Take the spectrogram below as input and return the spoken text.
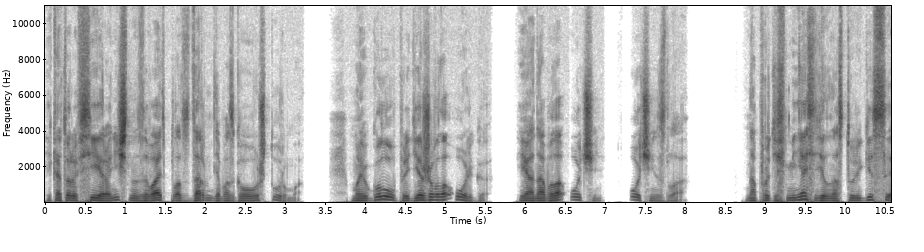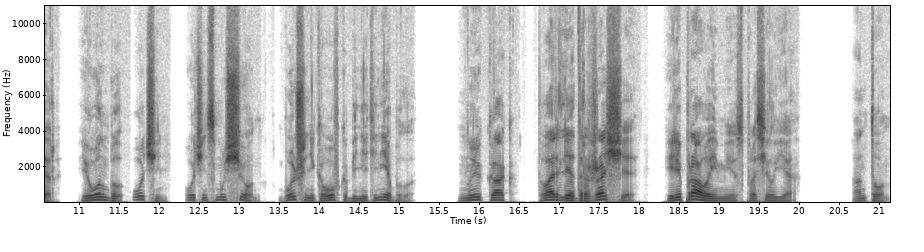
и который все иронично называют плацдарм для мозгового штурма. Мою голову придерживала Ольга, и она была очень, очень зла. Напротив меня сидел на стуле Гессер, и он был очень, очень смущен. Больше никого в кабинете не было. «Ну и как? Тварь ли я дрожащая? Или право имею?» – спросил я. «Антон,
